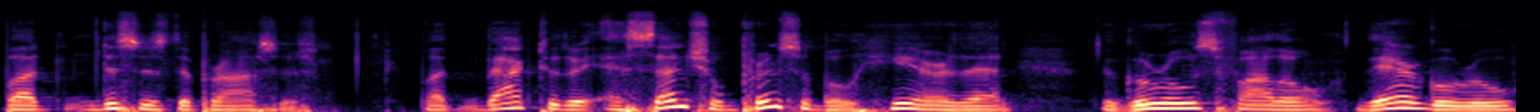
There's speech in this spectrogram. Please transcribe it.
but this is the process. But back to the essential principle here that the gurus follow their guru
